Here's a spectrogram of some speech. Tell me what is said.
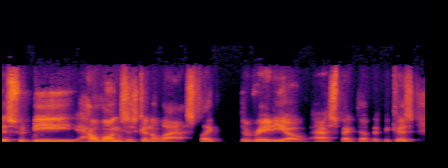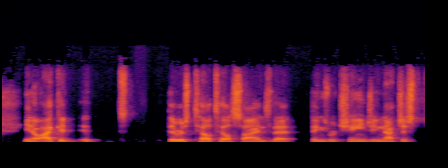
this would be how long is this going to last? Like the radio aspect of it, because, you know, I could, it, there was telltale signs that things were changing, not just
